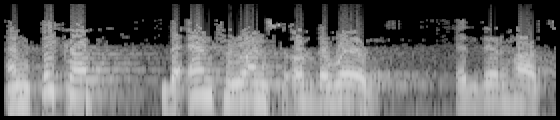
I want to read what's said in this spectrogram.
and pick up the influence of the word in their hearts.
